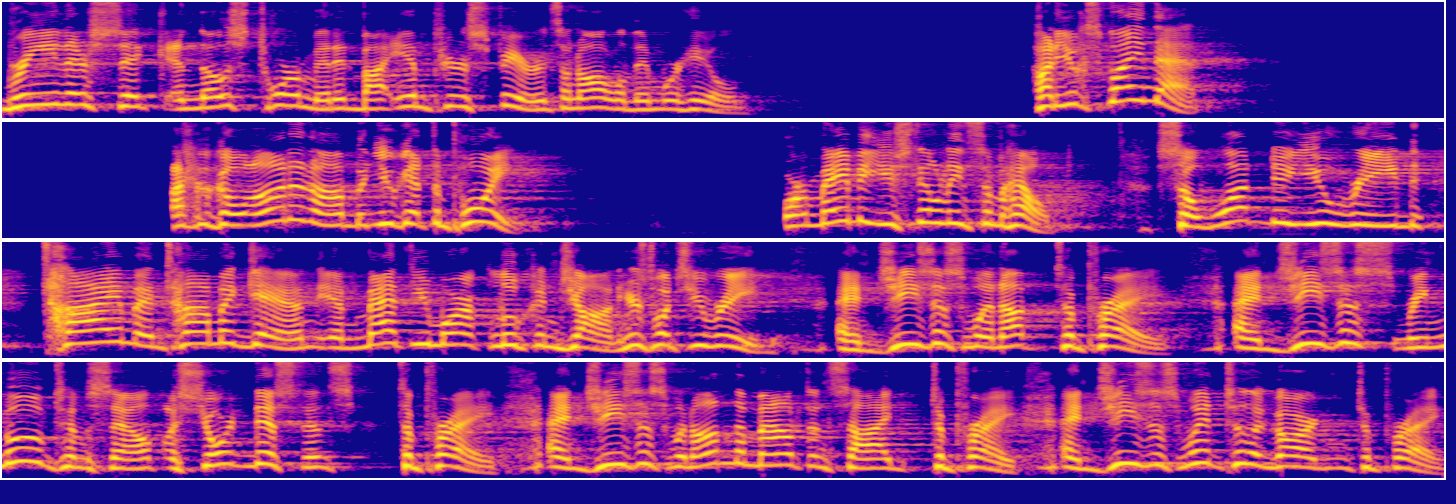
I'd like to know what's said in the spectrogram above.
bringing their sick and those tormented by impure spirits, and all of them were healed. How do you explain that? I could go on and on, but you get the point. Or maybe you still need some help. So, what do you read time and time again in Matthew, Mark, Luke, and John? Here's what you read. And Jesus went up to pray. And Jesus removed himself a short distance to pray. And Jesus went on the mountainside to pray. And Jesus went to the garden to pray.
